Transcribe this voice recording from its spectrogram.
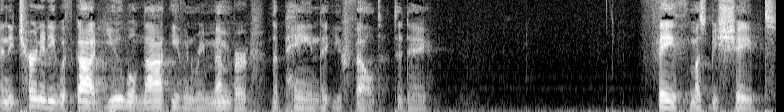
in eternity with God, you will not even remember the pain that you felt today. Faith must be shaped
